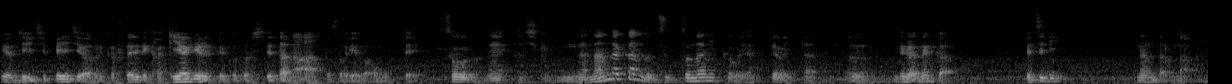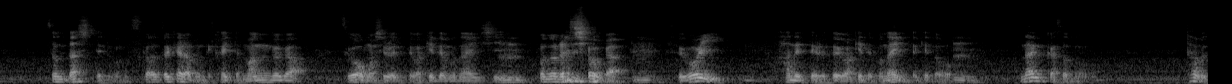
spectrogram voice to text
41ページはなんか2人で書き上げるということをしてたなとそういえば思って、そうだね確かに、うん。ななんだかんだずっと何かをやってはいたね。うん、だからなんか別になんだろうな。その出してるこのスカウトキャラバンで書いた漫画がすごい面白いってわけでもないし、うん。このラジオがうすごい跳ねてるというわけでもないんだけど、ん、うん、なんかその多分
